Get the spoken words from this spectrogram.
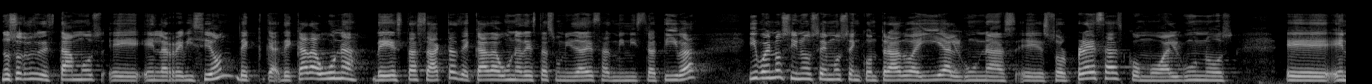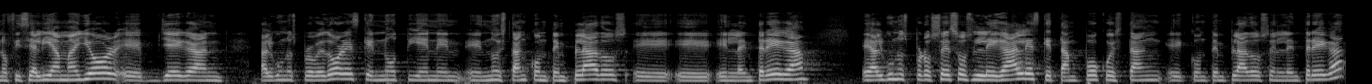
Nosotros estamos eh, en la revisión de, de, cada una de estas actas, de cada una de estas unidades administrativas Y bueno, sí nos hemos encontrado ahí algunas sorpresas, como algunos en oficialía mayor llegan algunos proveedores que no tienen, no están contemplados en la entrega. algunos procesos legales que tampoco están contemplados en la entrega,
